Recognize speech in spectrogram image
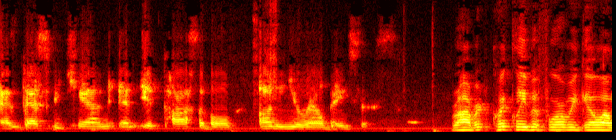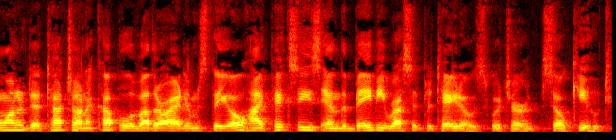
as best we can and if possible on a year-round basis. Robert, quickly before we go, I wanted to touch on a couple of other items: the Ojai pixies and the baby russet potatoes, which are so cute.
